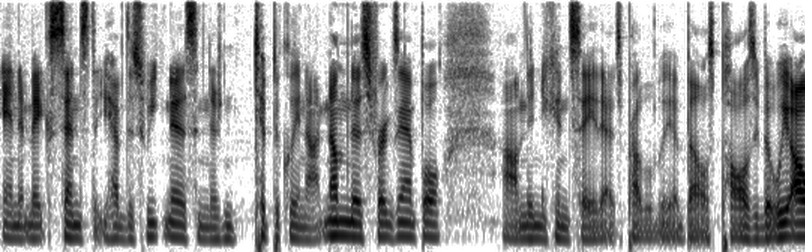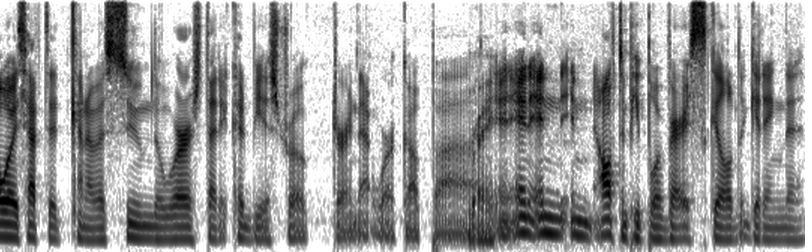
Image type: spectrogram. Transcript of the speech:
and it makes sense that you have this weakness and there's typically not numbness, for example, um, then you can say that's probably a Bell's palsy. But we always have to kind of assume the worst that it could be a stroke during that workup. Uh, Right. And, and, and, and often people are very skilled at getting the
